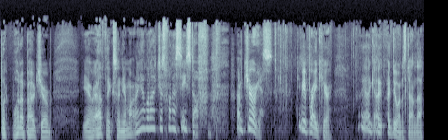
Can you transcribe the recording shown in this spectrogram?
But what about your your ethics and your moral? Yeah, well, I just want to see stuff. I'm curious. Give me a break here. I, I, I do understand that.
